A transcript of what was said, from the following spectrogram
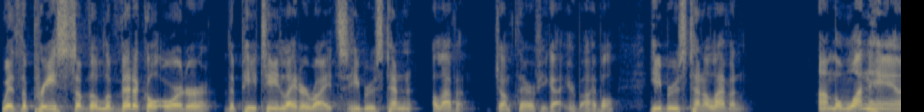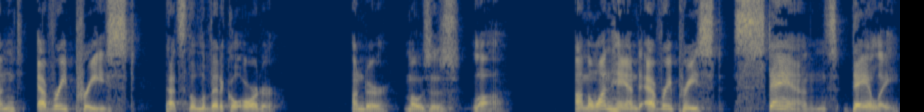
with the priests of the Levitical order, the PT later writes Hebrews 10 11. Jump there if you got your Bible. Hebrews 10 11. On the one hand, every priest that's the Levitical order under Moses' law. On the one hand, every priest stands daily,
